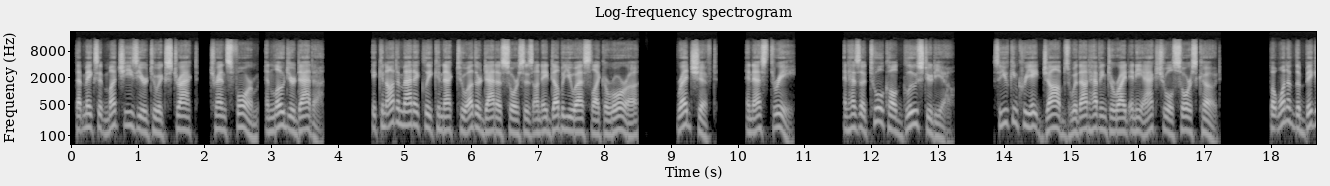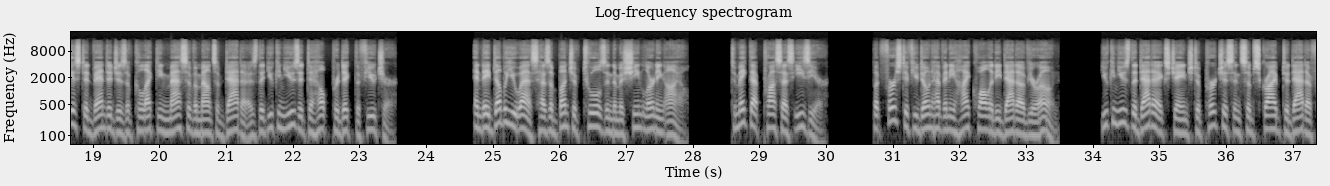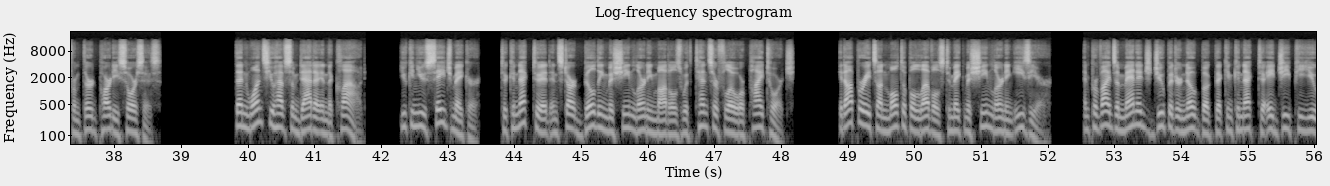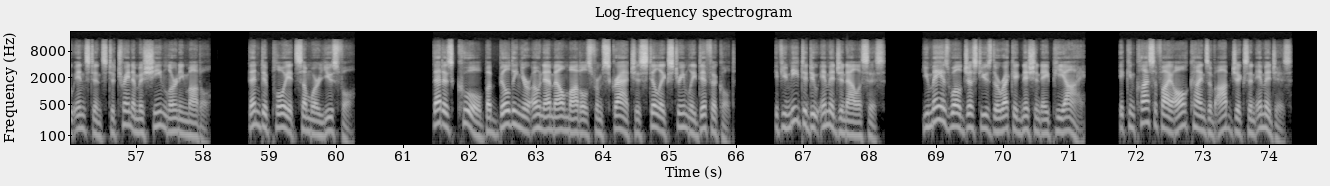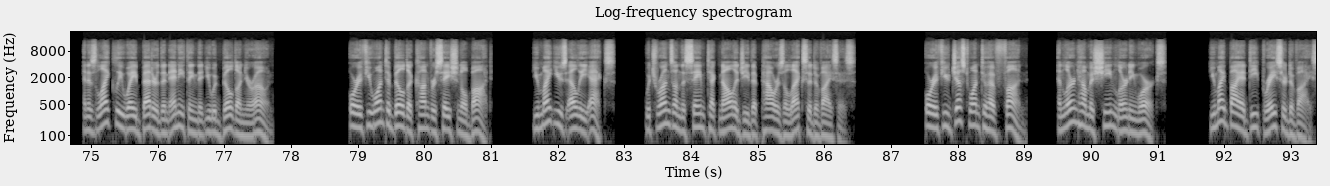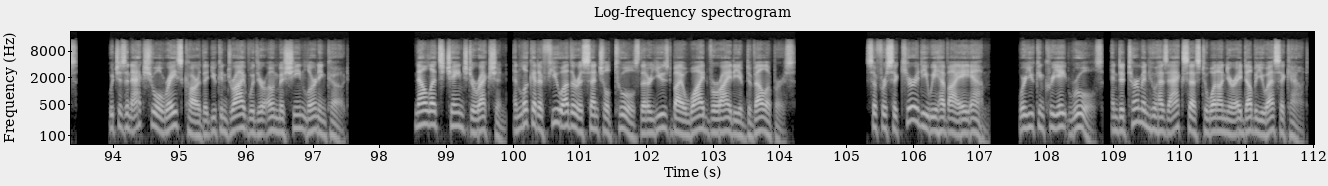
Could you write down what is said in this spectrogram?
that makes it much easier to extract, transform, and load your data. It can automatically connect to other data sources on AWS like Aurora, Redshift, and S3, and has a tool called Glue Studio so you can create jobs without having to write any actual source code. But one of the biggest advantages of collecting massive amounts of data is that you can use it to help predict the future. And AWS has a bunch of tools in the machine learning aisle to make that process easier. But first, if you don't have any high quality data of your own, you can use the data exchange to purchase and subscribe to data from third party sources. Then, once you have some data in the cloud, you can use SageMaker to connect to it and start building machine learning models with TensorFlow or PyTorch. It operates on multiple levels to make machine learning easier. And provides a managed Jupyter notebook that can connect to a GPU instance to train a machine learning model. Then deploy it somewhere useful. That is cool, but building your own ML models from scratch is still extremely difficult. If you need to do image analysis, you may as well just use the Rekognition API, it can classify all kinds of objects and images, and is likely way better than anything that you would build on your own. Or if you want to build a conversational bot, you might use LEX, which runs on the same technology that powers Alexa devices. Or if you just want to have fun and learn how machine learning works, you might buy a Deep Racer device, which is an actual race car that you can drive with your own machine learning code. Now let's change direction, and look at a few other essential tools that are used by a wide variety of developers. So for security we have IAM, where you can create rules, and determine who has access to what on your AWS account.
